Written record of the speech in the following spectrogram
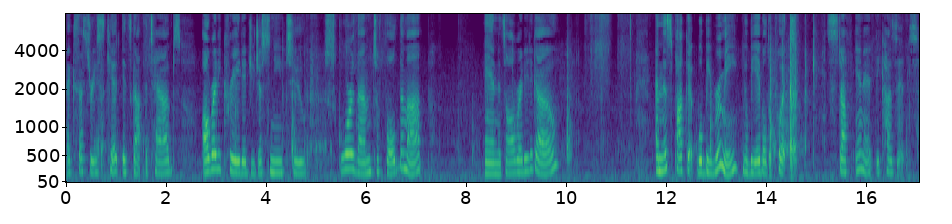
accessories kit. It's got the tabs already created. You just need to score them to fold them up and it's all ready to go. And this pocket will be roomy. You'll be able to put stuff in it because it's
